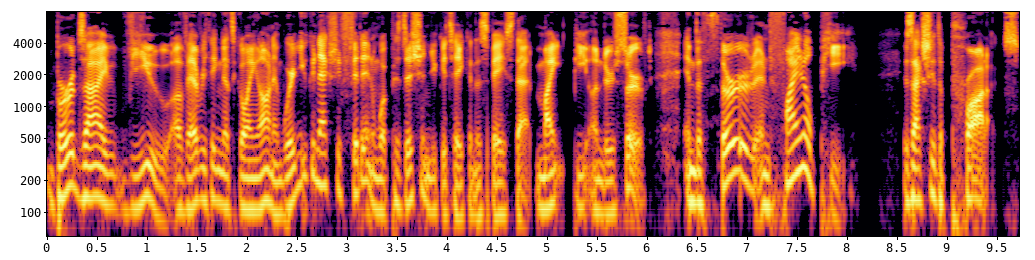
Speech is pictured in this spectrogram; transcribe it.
bird's eye view of everything that's going on and where you can actually fit in, what position you could take in the space that might be underserved. And the third and final P is actually the products.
